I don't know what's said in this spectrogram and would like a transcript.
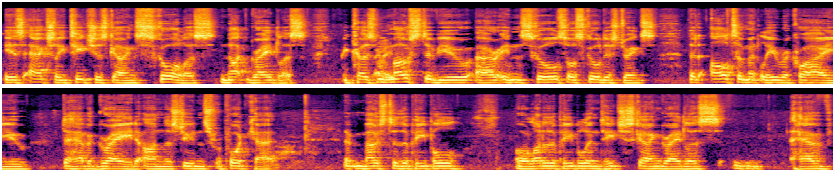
is actually teachers going scoreless, not gradeless, because right. most of you are in schools or school districts that ultimately require you to have a grade on the student's report card. Most of the people, or a lot of the people in Teachers Going Gradeless, have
